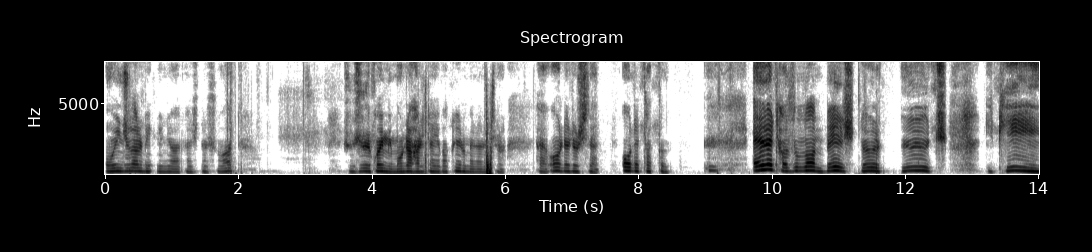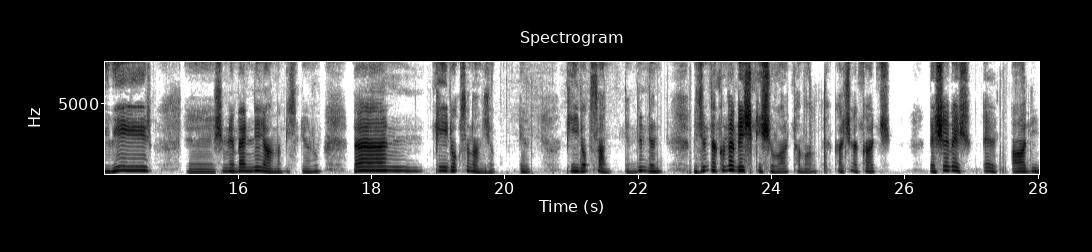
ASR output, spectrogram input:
oyuncular bekleniyor arkadaşlar şu an. Şunu şuraya koymayayım. Orada haritaya bakıyorum ben haritaya. Ha orada dur sen. Orada takıl. Evet hazırlan. 5, 4, 3, 2, 1. Ee, şimdi ben ne almak istiyorum? Ben P90 alacağım. Evet. P90. Dın dın dın. Bizim takımda 5 kişi var. Tamam. Kaça kaç? 5'e 5. Evet. Adil.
